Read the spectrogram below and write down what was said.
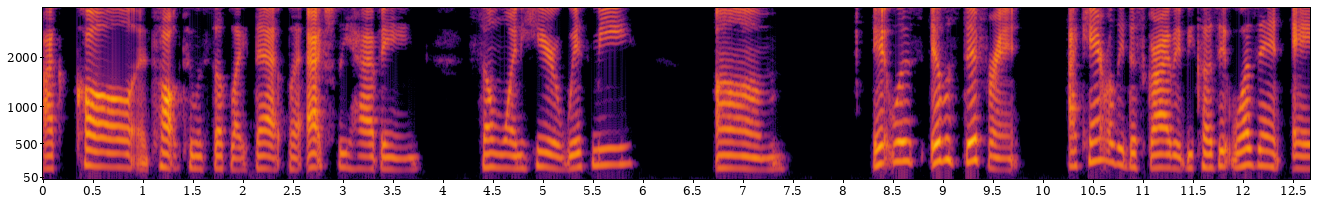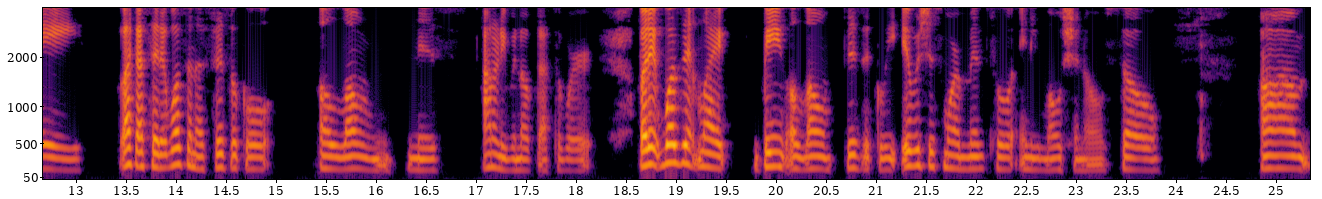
I could call and talk to and stuff like that. But actually having someone here with me, um, it was it was different. I can't really describe it because it wasn't a like I said, it wasn't a physical aloneness. I don't even know if that's a word. But it wasn't like being alone physically. It was just more mental and emotional. So um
